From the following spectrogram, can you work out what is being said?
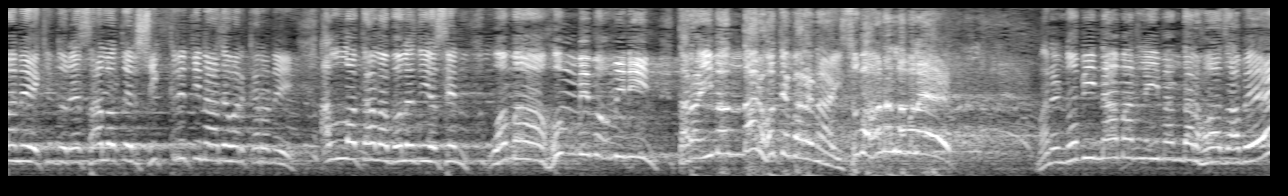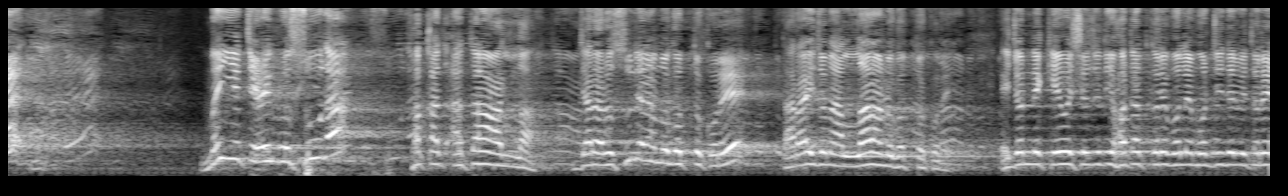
মানে কিন্তু রেসালতের স্বীকৃতি না দেওয়ার কারণে আল্লাহ তাআলা বলে দিয়েছেন, ওয়ামা হুম বিমুমিনিন তারা ঈমানদার হতে পারে নাই। সুবহানাল্লাহ বলে। মানে নবী না মানলে ঈমানদার হওয়া যাবে মাইয়াতির রাসূলা ফাকাদ আতা আল্লাহ। যারা রসুলের আনুগত্য করে, তারাই যেন আল্লাহর আনুগত্য করে। এই জন্য কেউ এসে যদি হঠাৎ করে বলে, মসজিদের ভিতরে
